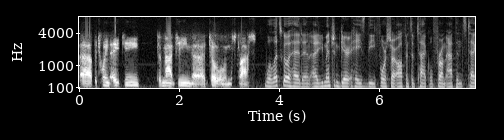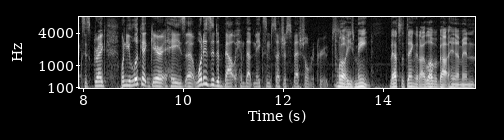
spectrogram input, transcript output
uh, between 18 to 19 uh, total in this class. Well, let's go ahead and uh, you mentioned Garrett Hayes, the four-star offensive tackle from Athens, Texas. Greg, when you look at Garrett Hayes, uh, what is it about him that makes him such a special recruit? Well, he's mean. That's the thing that I love about him. And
